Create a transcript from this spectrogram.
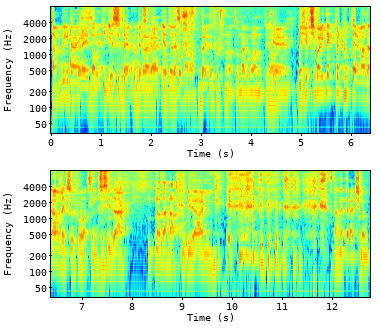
Tumbling Dice je velký, je, prostě je super, to je jako deska, jako je to deska, foš, no. berete fošnu na to, na dovolenou, takže... No. Takže přibalíte k prknu, které máte nahoře k surfovacím. Přesně tak. Na zahrádku ideální. Zdáhnete račnou.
